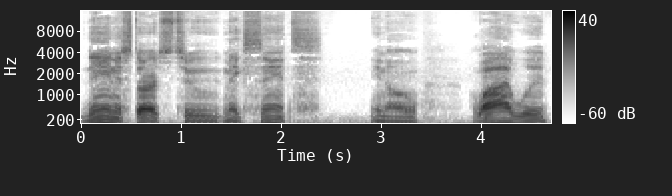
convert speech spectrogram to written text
then it starts to make sense. You know, why would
